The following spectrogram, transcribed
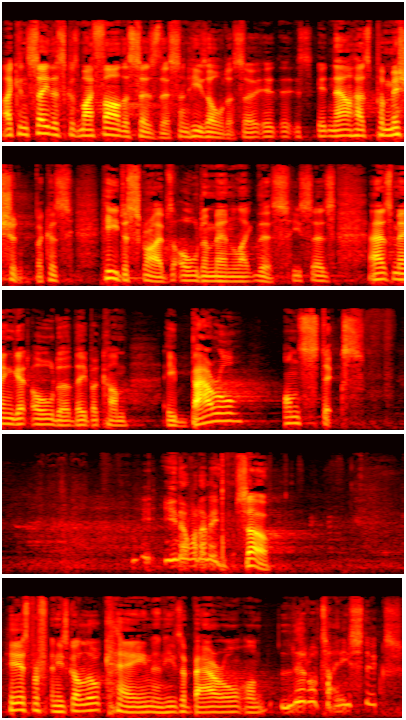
I can say this because my father says this, and he's older, so it, it, now has permission because he describes older men like this. He says, as men get older, they become a barrel on sticks. you know what I mean? So, here's, and he's got a little cane, and he's a barrel on little tiny sticks.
